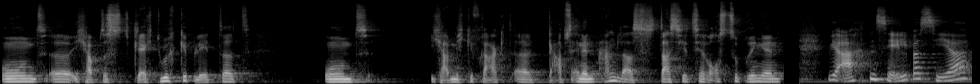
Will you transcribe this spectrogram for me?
Und äh, ich habe das gleich durchgeblättert und ich habe mich gefragt, äh, gab es einen Anlass, das jetzt herauszubringen? Wir achten selber sehr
